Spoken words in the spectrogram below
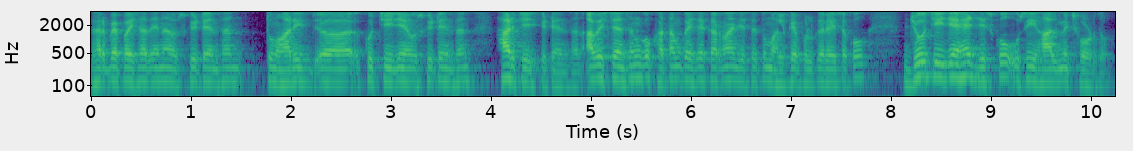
घर पे पैसा देना है उसकी टेंशन। तुम्हारी आ, कुछ चीज़ें हैं उसकी टेंशन। हर चीज़ की टेंशन। अब इस टेंशन को ख़त्म कैसे करना है जिससे तुम हल्के फुल्के रह सको? जो चीज़ें हैं जिसको उसी हाल में छोड़ दो।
